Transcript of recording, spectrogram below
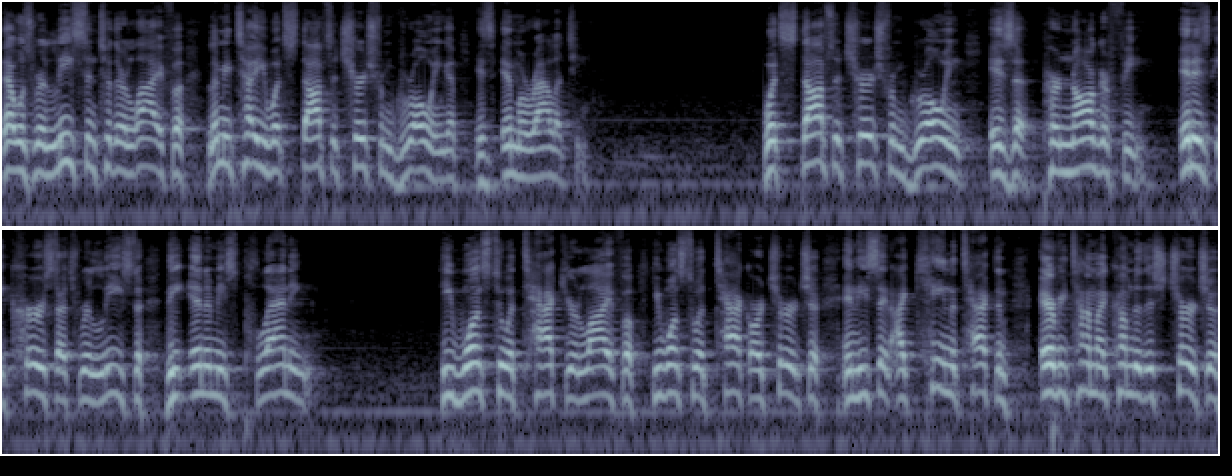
that was released into their life. Uh, let me tell you what stops a church from growing uh, is immorality. What stops a church from growing is uh, pornography. It is a curse that's released, the enemy's planning. He wants to attack your life. Uh, he wants to attack our church. Uh, and he said, I can't attack them. Every time I come to this church, uh,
